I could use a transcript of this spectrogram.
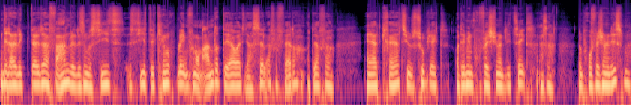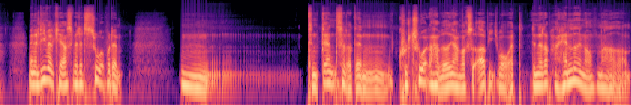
det der, er det, det der er faren ved ligesom at sige, sige, at det er et kæmpe problem for nogle andre, det er jo, at jeg selv er forfatter, og derfor er jeg et kreativt subjekt, og det er min professionalitet, altså min professionalisme. Men alligevel kan jeg også være lidt sur på den mm, tendens, eller den kultur, der har været, jeg har vokset op i, hvor at det netop har handlet enormt meget om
